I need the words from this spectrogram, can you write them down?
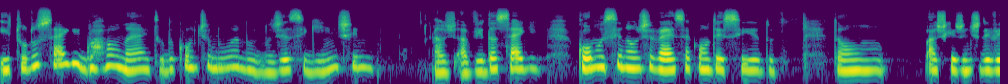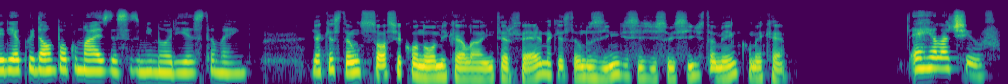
E tudo segue igual né? E tudo continua no, no dia seguinte a, a vida segue como se não tivesse acontecido. Então, acho que a gente deveria cuidar um pouco mais dessas minorias também. E a questão socioeconômica, ela interfere na questão dos índices de suicídio também? Como é que é? É relativo.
